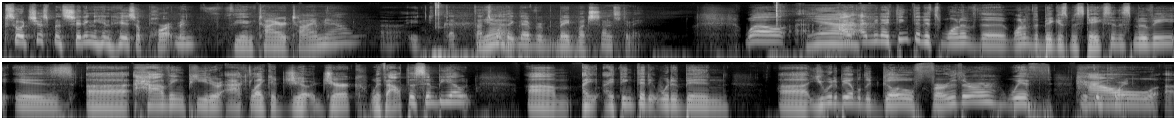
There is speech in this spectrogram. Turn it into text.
So it's just been sitting in his apartment the entire time now. Uh, it, that, that's Yeah. one thing that never made much sense to me. Well, Yeah. I, I mean, I think that it's one of the one of the biggest mistakes in this movie is uh, having Peter act like a ju- jerk without the symbiote. Um, I I think that it would have been uh, you would have been able to go further with good how uh,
